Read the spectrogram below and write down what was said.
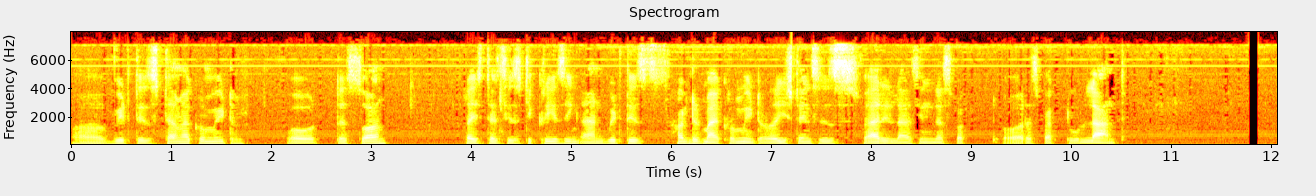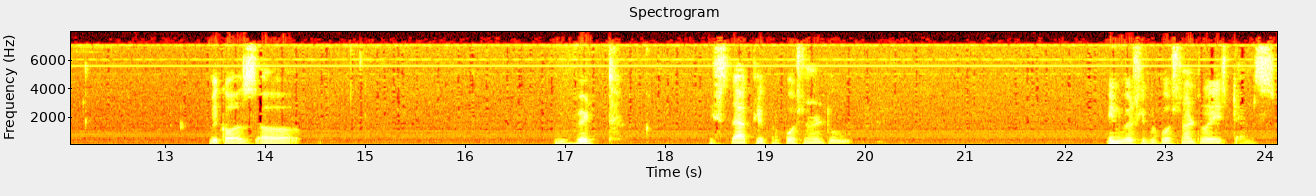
Uh, width is 10 micrometer for this one. Resistance is decreasing and width is 100 micrometer. Resistance is very less in respect uh, respect to length. Because uh, width is exactly proportional to inversely proportional to resistance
